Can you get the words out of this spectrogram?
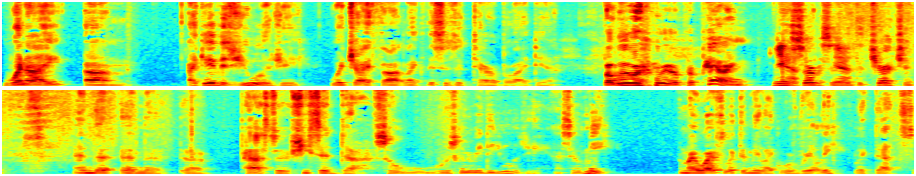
when I um, I gave his eulogy, which I thought like this is a terrible idea, but we were we were preparing Yeah, the services yeah. with the church and and the and the uh, pastor she said uh, so who's going to read the eulogy I said me and my wife looked at me like well really like that's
